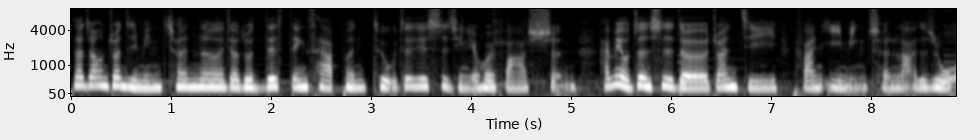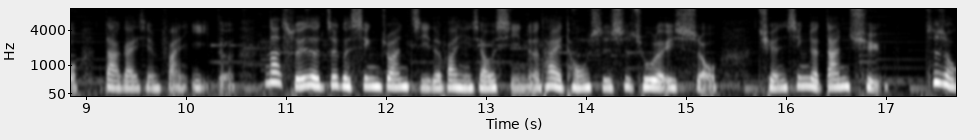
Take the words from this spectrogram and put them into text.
那张专辑名称呢，叫做《These Things Happen To》，这些事情也会发生，还没有正式的专辑翻译名称啦，这是我大概先翻译的。那随着这个新专辑的发行消息呢，他也同时释出了一首全新的单曲。这首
